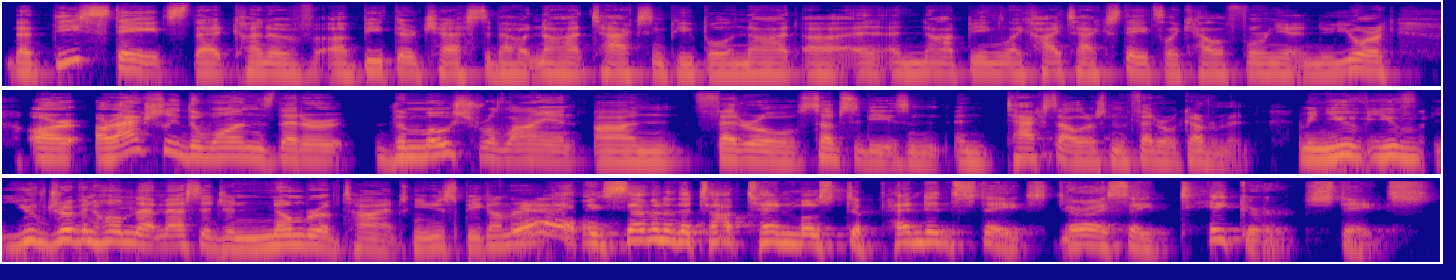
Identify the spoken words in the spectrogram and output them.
that these states that kind of uh, beat their chest about not taxing people and not uh, and, not being like high tax states like California and New York are are actually the ones that are the most reliant on federal subsidies and, and tax dollars from the federal government. I mean, you've you've you've driven home that message a number of times. Can you just speak on that? Yeah, I mean, seven of the top ten most dependent states, dare I say, taker states,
